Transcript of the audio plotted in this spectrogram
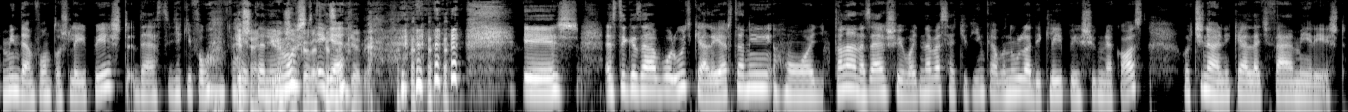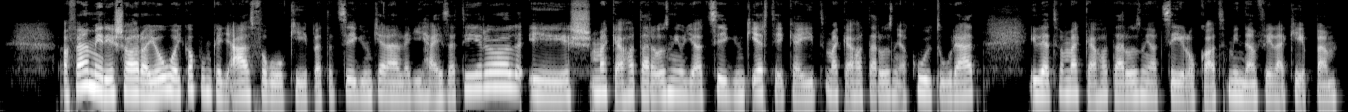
minden fontos lépést, de ezt ugye ki fogom fejteni és most. Igen. és ezt igazából úgy kell érteni, hogy talán az első, vagy nevezhetjük inkább a nulladik lépésünknek azt, hogy csinálni kell egy felmérést. A felmérés arra jó, hogy kapunk egy átfogó képet a cégünk jelenlegi helyzetéről, és meg kell határozni ugye a cégünk értékeit, meg kell határozni a kultúrát, illetve meg kell határozni a célokat mindenféleképpen.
